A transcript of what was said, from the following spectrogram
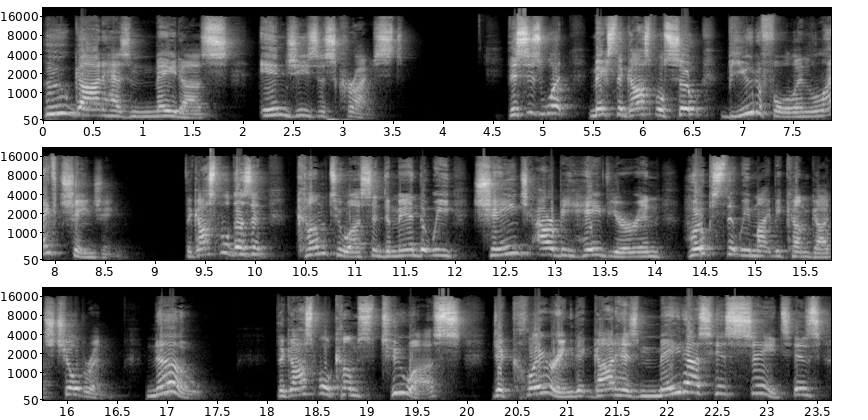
who God has made us in Jesus Christ. This is what makes the gospel so beautiful and life changing. The gospel doesn't come to us and demand that we change our behavior in hopes that we might become God's children. No. The gospel comes to us declaring that God has made us his saints, his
